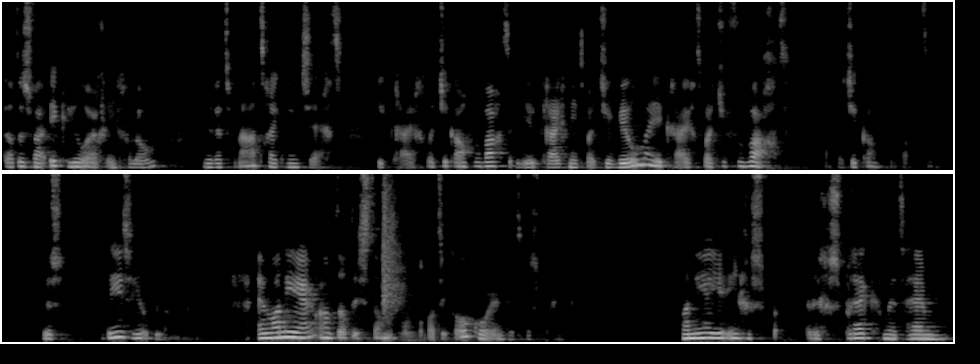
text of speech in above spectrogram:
dat is waar ik heel erg in geloof. De wet van aantrekking zegt, je krijgt wat je kan verwachten. Je krijgt niet wat je wil, maar je krijgt wat je verwacht. Of wat je kan verwachten. Dus die is heel belangrijk. En wanneer, want dat is dan wat ik ook hoor in dit gesprek. Wanneer je in gesprek, met hem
